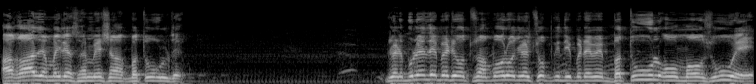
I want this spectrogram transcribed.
آغاز مجلس ہمیشہ بطول دے۔ جڑے بلے دے بیٹھے ہو تو بولو، جڑے چوپ کی دی بیٹھے ہوئے بطول او موضوع ہے۔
